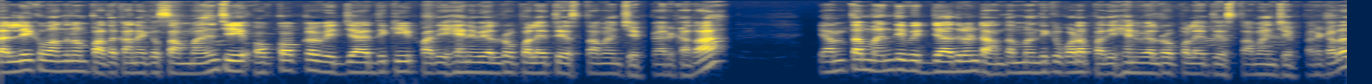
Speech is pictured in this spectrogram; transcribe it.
తల్లికి వందనం పథకానికి సంబంధించి ఒక్కొక్క విద్యార్థికి పదిహేను వేల రూపాయలు అయితే ఇస్తామని చెప్పారు కదా. ఎంతమంది విద్యార్థులు అంటే అంతమందికి కూడా పదిహేను వేల రూపాయలు అయితే ఇస్తామని చెప్పారు కదా.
